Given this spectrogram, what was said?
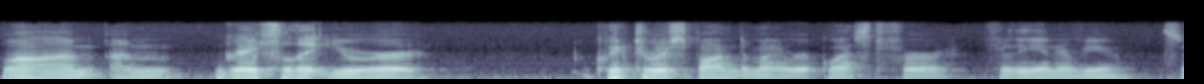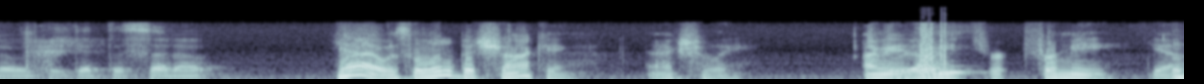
well, I'm I'm grateful that you were quick to respond to my request for for the interview, so we could get this set up. Yeah, it was a little bit shocking, actually. I mean, I mean for, for me, yeah.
